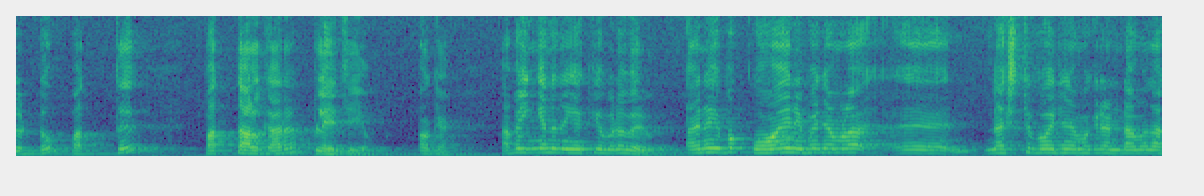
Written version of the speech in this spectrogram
കിട്ടും. പത്ത് പത്ത് ആൾക്കാർ പ്ലേ ചെയ്യും. ഓക്കെ അപ്പോൾ ഇങ്ങനെ നിങ്ങൾക്ക് ഇവിടെ വരും. അതിന് ഇപ്പോൾ കോയിൻ ഇപ്പോൾ നമ്മൾ നെക്സ്റ്റ് പോയിട്ട് നമുക്ക് രണ്ടാമത് ആ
